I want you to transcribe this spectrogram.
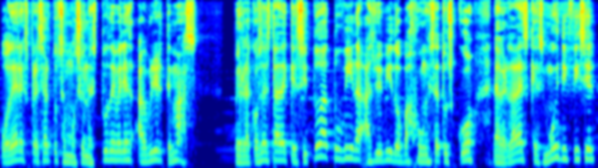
poder expresar tus emociones, tú deberías abrirte más. Pero la cosa está de que si toda tu vida has vivido bajo un status quo, la verdad es que es muy difícil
